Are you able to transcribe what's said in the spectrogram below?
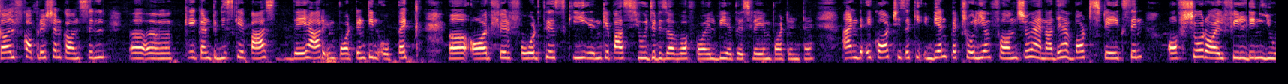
Gulf Cooperation Council के कंट्रीज़ के पास they are important in OPEC और फिर फोर्थ की इनके पास ह्यूज रिज़र्व ऑफ़ ऑयल भी है तो इसलिए इंपॉर्टेंट है। एंड एक और चीज़ है कि इंडियन पेट्रोलियम फर्म्स जो है ना they have bought stakes in offshore oil field in U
